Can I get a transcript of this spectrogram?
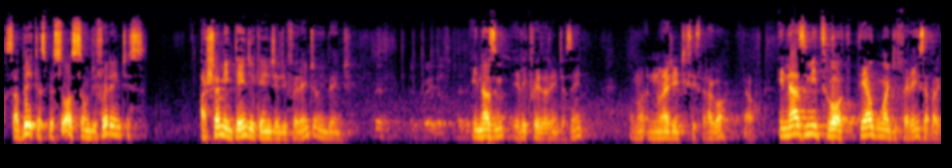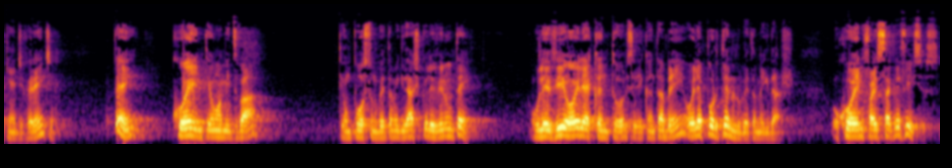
Saber que as pessoas são diferentes. Hashem entende que a gente é diferente ou não entende? E nas, ele que fez a gente assim? Não é a gente que se estragou? Então. E nas mitzvot, tem alguma diferença para quem é diferente? Tem. Cohen tem uma mitzvah, tem um posto no Betamigdash que o Levi não tem. O Levi, ou ele é cantor, se ele canta bem, ou ele é porteiro no Betamigdash. O Cohen faz sacrifícios.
